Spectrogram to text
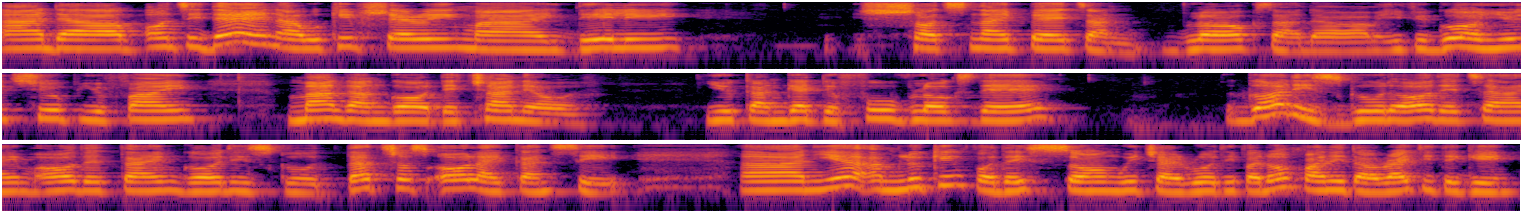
And uh, until then, I will keep sharing my daily short snippets and vlogs. And um, if you go on YouTube, you find Mag and God, the channel. You can get the full vlogs there. God is good all the time. All the time, God is good. That's just all I can say. And yeah, I'm looking for this song which I wrote. If I don't find it, I'll write it again.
